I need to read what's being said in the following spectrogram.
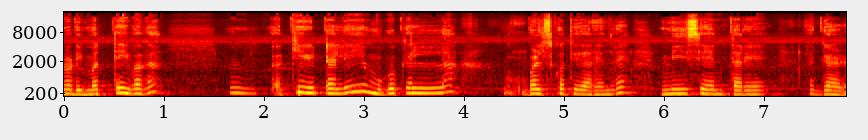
ನೋಡಿ, ಮತ್ತೆ ಇವಾಗ ಅಕ್ಕಿ ಹಿಟ್ಟಲ್ಲಿ ಮುಖಕ್ಕೆಲ್ಲ ಬಳಸ್ಕೊತಿದ್ದಾರೆ. ಅಂದರೆ ಮೀಸೆ ಅಂತಾರೆ, ಗಡ,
